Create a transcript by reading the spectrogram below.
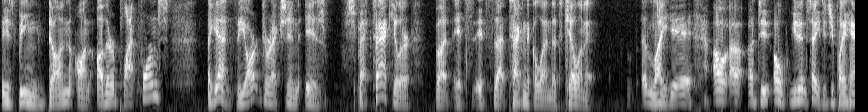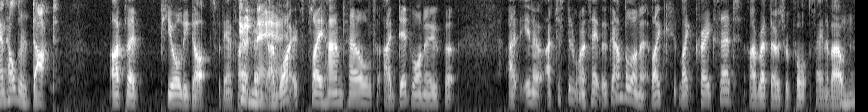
is being done on other platforms, again, the art direction is spectacular, but it's it's that technical end that's killing it. Like, eh, oh, uh, uh, did, oh, you didn't say. Did you play handheld or docked? I played purely docked for the entire Good thing. man. I wanted to play handheld. I did want to, but I, you know, I just didn't want to take the gamble on it. Like like Craig said, I read those reports saying about. Mm-hmm.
